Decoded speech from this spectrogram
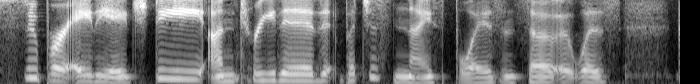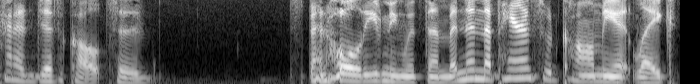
super adhd untreated but just nice boys. And so it was kind of difficult to spend a whole evening with them. And then the parents would call me at like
